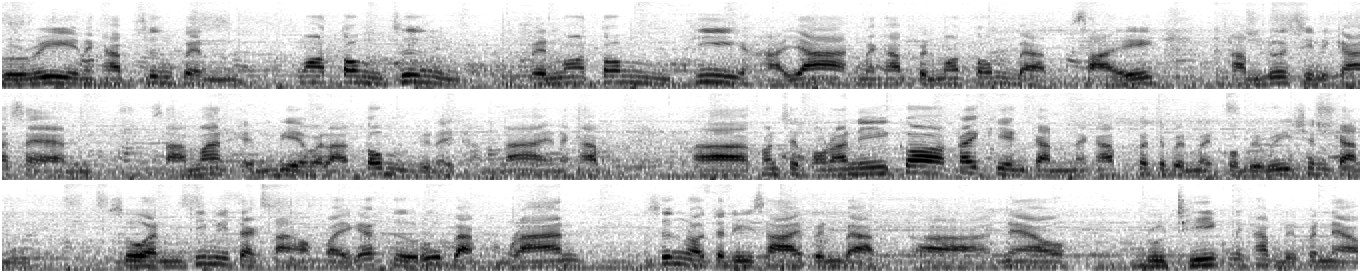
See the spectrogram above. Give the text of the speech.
บ r ว w รี่นะครับ ซึ่งเป็นหม้อต้ม ซึ่งเป็นหม้อต้มที่หายากนะครับ เป็นหม้อต้มแบบใสทำด้วยซิลิก้าแซน สามารถเห็นเบียร์เวลาต้มอยู่ในถังได้นะครับคอนเซ็ปต์ของร้านนี้ก็ใกล้เคียงกันนะครับ ก็จะเป็นไมโครบ r ว w รี่เช่นกัน ส่วนที่มีแตกต่างออกไปก็คือรูปแบบของร้าน ซึ่งเราจะดีไซน์เป็นแบบแนวบูติกนะครับหรือเป็นแนว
